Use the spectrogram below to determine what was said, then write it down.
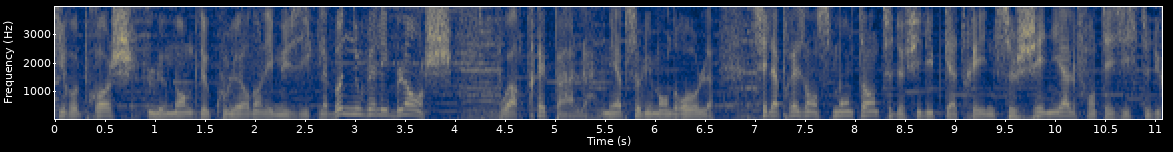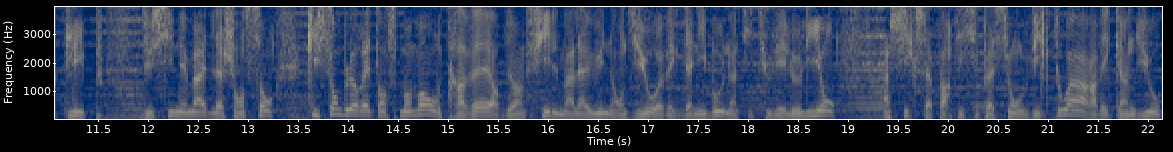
qui reprochent le manque de couleurs dans les musiques. La bonne nouvelle est blanche, voire très pâle, mais absolument drôle. C'est la présence montante de Philippe Catherine, ce génial fantaisiste du clip, du cinéma et de la chanson, qui semblerait en ce moment, au travers d'un film à la une en duo avec Danny Boone intitulé Le Lion, ainsi que sa participation aux victoires avec un duo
